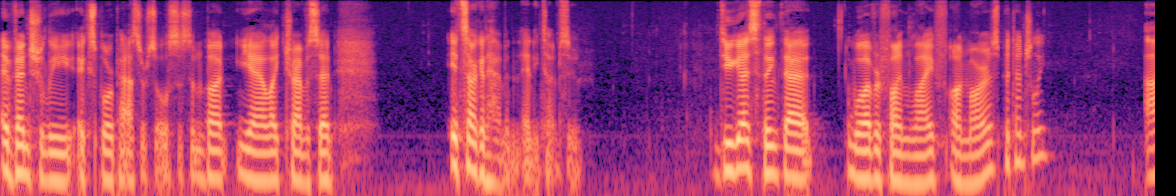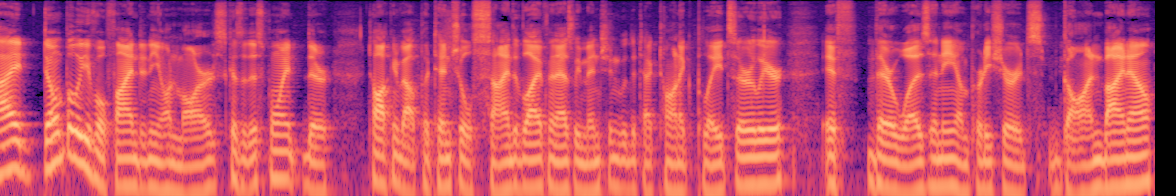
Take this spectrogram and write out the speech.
eventually explore past our solar system. But yeah, like Travis said, it's not going to happen anytime soon. Do you guys think that we'll ever find life on Mars potentially? I don't believe we'll find any on Mars because at this point they're talking about potential signs of life, and as we mentioned with the tectonic plates earlier, if there was any, I'm pretty sure it's gone by now.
